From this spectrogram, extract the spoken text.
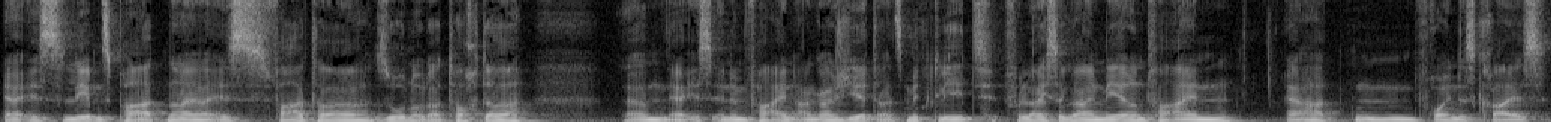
Er ist Lebenspartner, er ist Vater, Sohn oder Tochter, ähm, er ist in einem Verein engagiert als Mitglied, vielleicht sogar in mehreren Vereinen. Er hat einen Freundeskreis,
